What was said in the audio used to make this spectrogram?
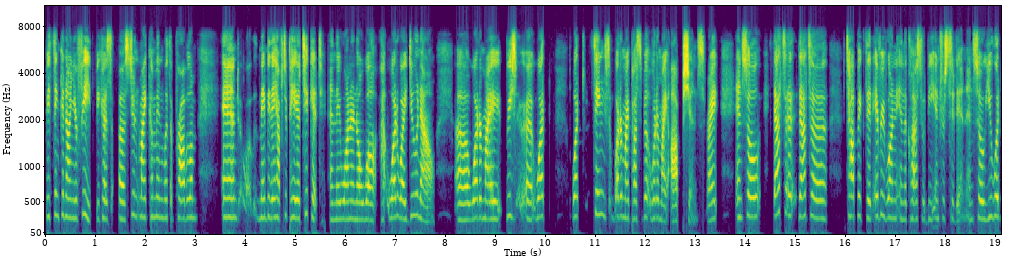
be thinking on your feet because a student might come in with a problem and maybe they have to pay a ticket and they want to know well what do I do now uh, what are my uh, what what things what are my possibilities what are my options right? And so that's a that's a topic that everyone in the class would be interested in. And so you would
